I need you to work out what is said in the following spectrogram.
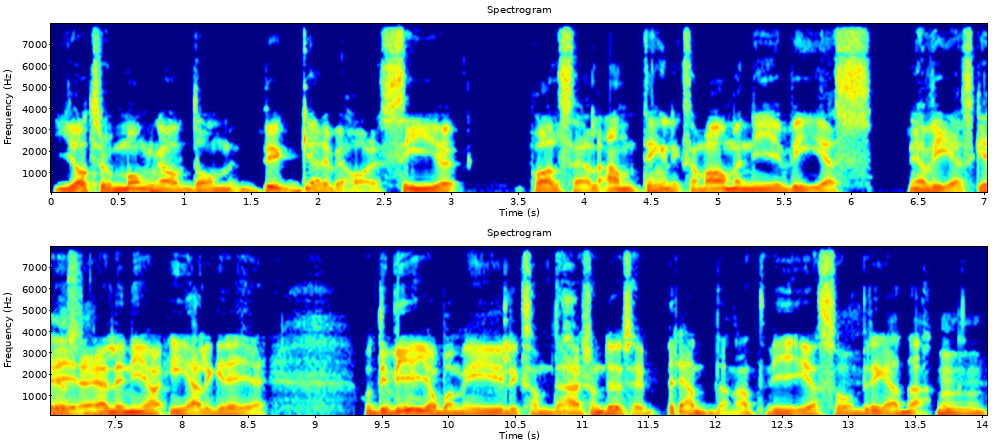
jag tror många av de byggare vi har ser ju på Ahlsell antingen liksom, ja men ni är VS, ni har VS-grejer eller ni har elgrejer. Och det vi jobbar med är ju liksom det här som du säger, bredden, att vi är så breda. Mm.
